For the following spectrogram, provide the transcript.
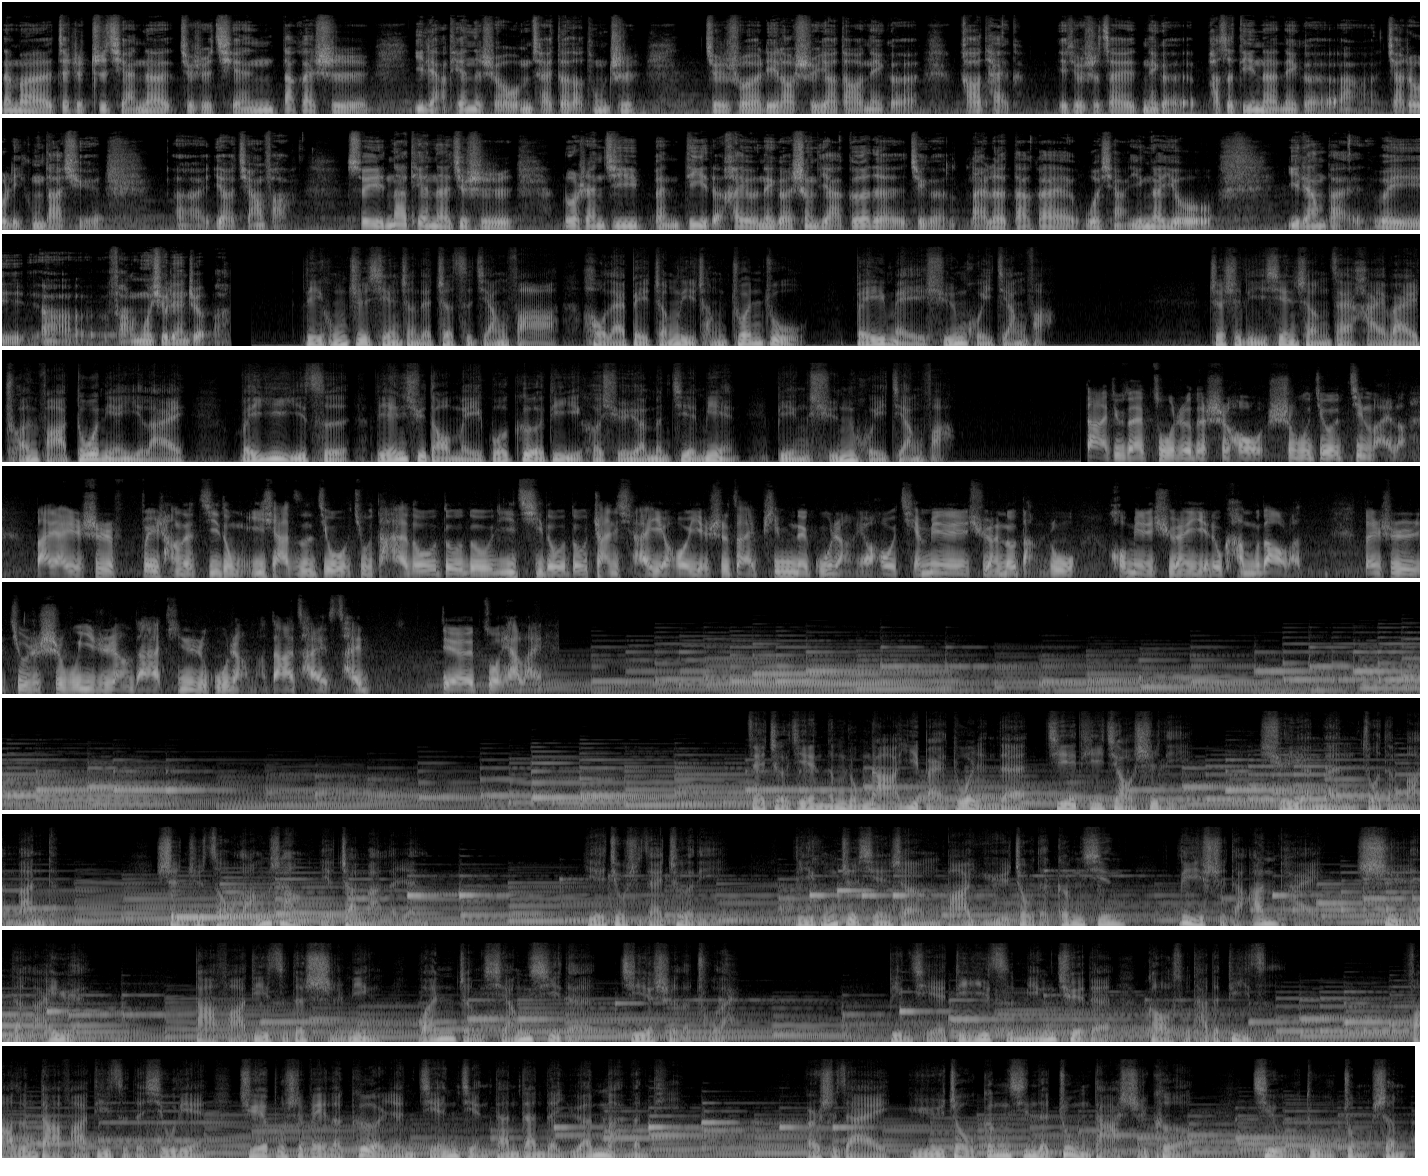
那么在这之前呢，就是前大概是一两天的时候，我们才得到通知，就是说李老师要到那个 Caltech，也就是在那个帕萨迪纳那个啊加州理工大学，呃要讲法。所以那天呢，就是洛杉矶本地的，还有那个圣地亚哥的这个来了，大概我想应该有一两百位啊法轮功修炼者吧。李洪志先生的这次讲法后来被整理成专著《北美巡回讲法》。这是李先生在海外传法多年以来唯一一次连续到美国各地和学员们见面并巡回讲法。大家就在坐着的时候，师傅就进来了，大家也是非常的激动，一下子就就大家都都都一起都都站起来，然后也是在拼命的鼓掌，然后前面学员都挡住，后面的学员也都看不到了，但是就是师傅一直让大家停止鼓掌嘛，大家才才呃坐下来。在这间能容纳一百多人的阶梯教室里，学员们坐得满满的，甚至走廊上也站满了人。也就是在这里，李洪志先生把宇宙的更新、历史的安排、世人的来源、大法弟子的使命，完整详细地揭示了出来，并且第一次明确地告诉他的弟子。法轮大法弟子的修炼，绝不是为了个人简简单单的圆满问题，而是在宇宙更新的重大时刻，救度众生。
